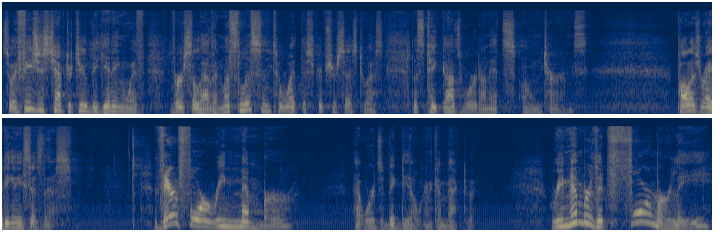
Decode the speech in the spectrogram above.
So, Ephesians chapter 2, beginning with verse 11, let's listen to what the scripture says to us. Let's take God's word on its own terms. Paul is writing and he says this Therefore, remember that word's a big deal. We're going to come back to it. Remember that formerly,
